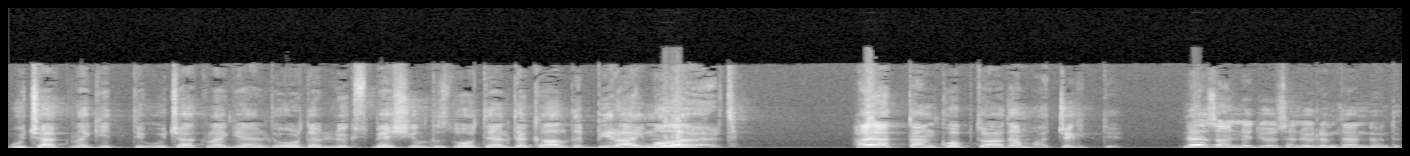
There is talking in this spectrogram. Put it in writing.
Uçakla gitti, uçakla geldi. Orada lüks beş yıldızlı otelde kaldı. Bir ay mola verdi. Hayattan koptu adam hacca gitti. Ne zannediyorsun sen ölümden döndü.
